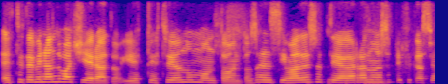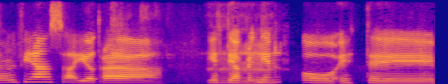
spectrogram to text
estoy terminando el bachillerato y estoy estudiando un montón. Entonces, encima de eso estoy agarrando una certificación en finanzas y otra, y estoy Mm. aprendiendo este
